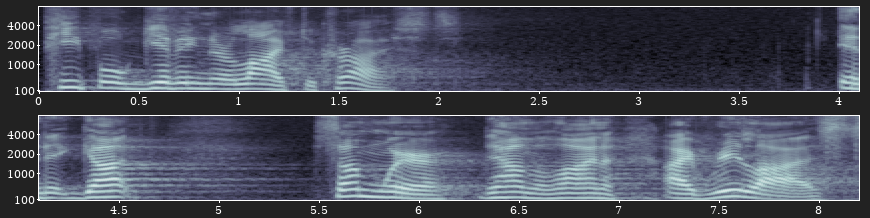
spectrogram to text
people giving their life to Christ. And it got somewhere down the line, I realized,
